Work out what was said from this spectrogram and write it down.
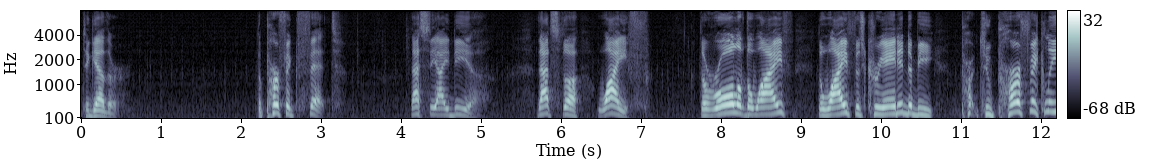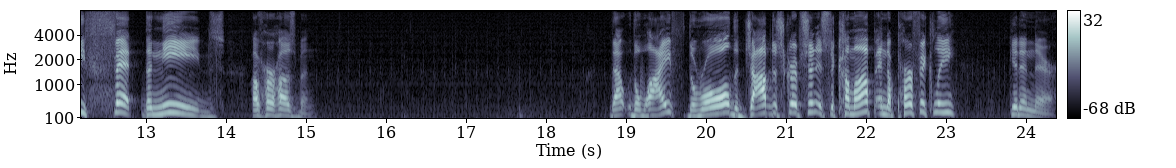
Together. The perfect fit. That's the idea. That's the wife. The role of the wife, the wife is created to be to perfectly fit the needs of her husband. that the wife, the role, the job description is to come up and to perfectly get in there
